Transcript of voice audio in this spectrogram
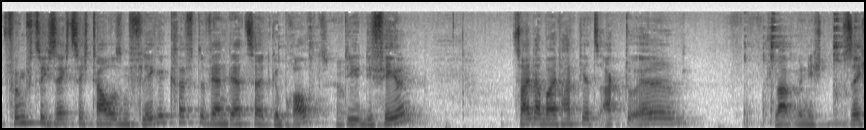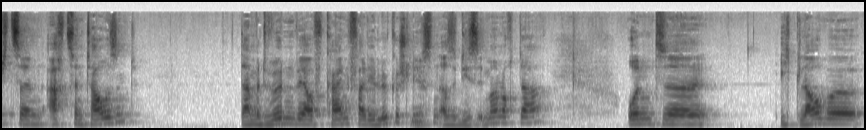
50, 60.000 Pflegekräfte werden derzeit gebraucht, Ja. die, die fehlen. Zeitarbeit hat jetzt aktuell, schlag mir nicht, 16, 18.000. Damit würden wir auf keinen Fall die Lücke schließen. Also die ist immer noch da. Und äh, ich glaube,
